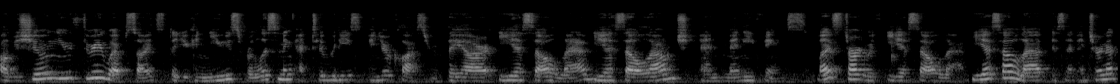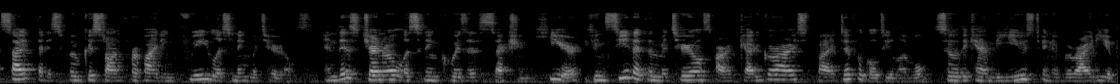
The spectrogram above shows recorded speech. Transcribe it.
I'll be showing you three websites that you can use for listening activities in your classroom. They are ESL Lab, ESL Lounge, and many things. Let's start with ESL Lab. ESL Lab is an internet site that is focused on providing free listening materials. In this general listening quizzes section here, you can see that the materials are categorized by difficulty level, so they can be used in a variety of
